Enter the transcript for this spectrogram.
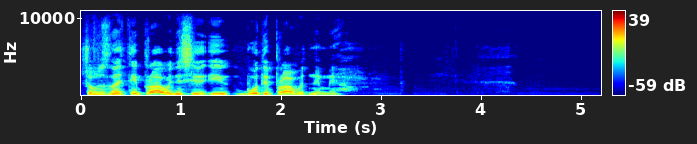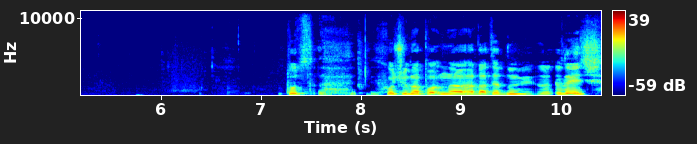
щоб знайти праведність і- бути праведними? Тут хочу нагадати одну річ,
